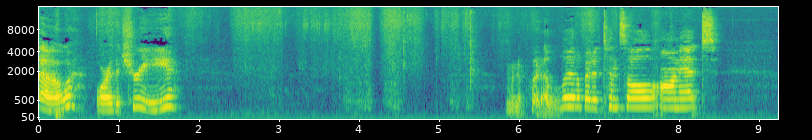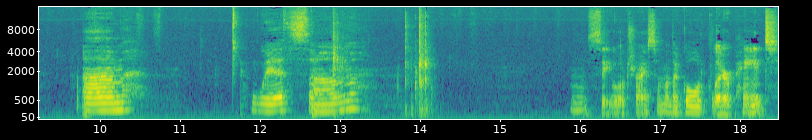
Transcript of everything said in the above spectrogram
So, for the tree, I'm going to put a little bit of tinsel on it um, with some, let's see, we'll try some of the gold glitter paint.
